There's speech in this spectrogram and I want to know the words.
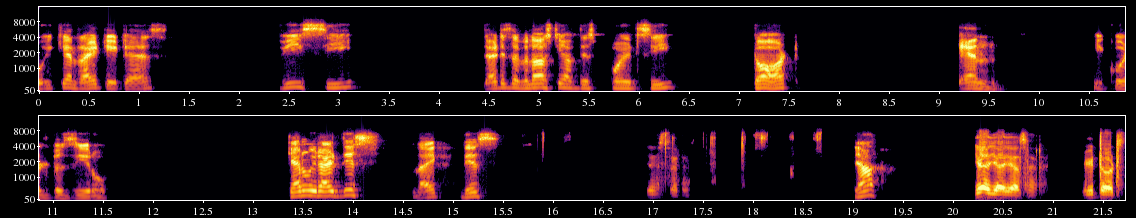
We can write it as VC. That is the velocity of this point C dot N equal to zero. Can we write this like this? Yes, sir. Yeah, Yeah, yeah, yeah, sir. V dot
